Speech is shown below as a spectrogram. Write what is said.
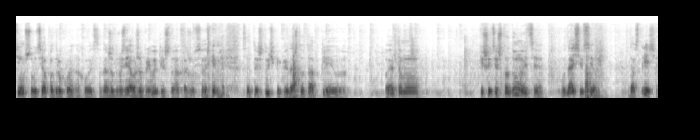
тем, что у тебя под рукой находится. Даже друзья уже привыкли, что я хожу все время с этой штучкой, когда что-то обклеиваю. Поэтому Пишите, что думаете. Удачи всем. До встречи.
